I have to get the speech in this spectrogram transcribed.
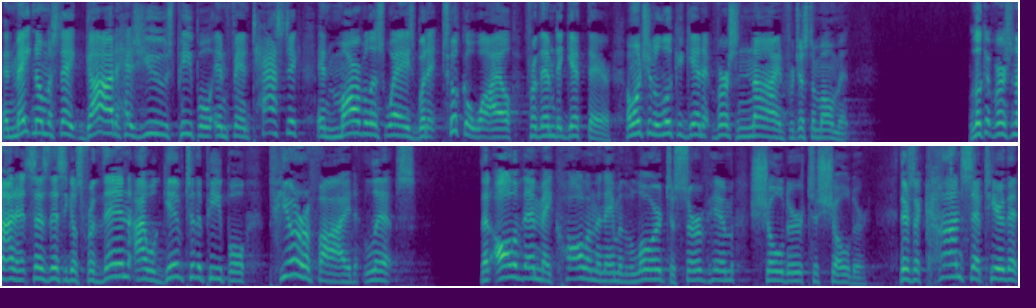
And make no mistake, God has used people in fantastic and marvelous ways, but it took a while for them to get there. I want you to look again at verse 9 for just a moment. Look at verse 9, and it says this He goes, For then I will give to the people purified lips that all of them may call on the name of the Lord to serve him shoulder to shoulder. There's a concept here that,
